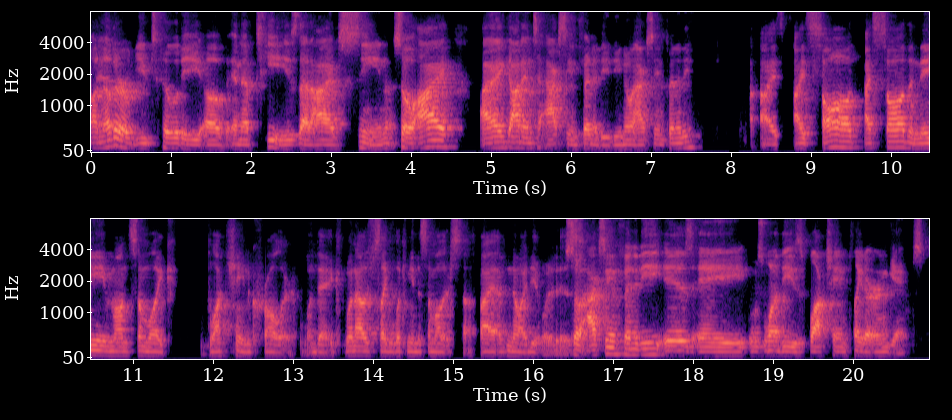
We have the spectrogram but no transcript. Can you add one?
another utility of nfts that i've seen so i i got into axie infinity do you know axie infinity I I saw I saw the name on some like blockchain crawler one day when I was just like looking into some other stuff. I have no idea what it is. So Axie Infinity is a was one of these blockchain play to earn games.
